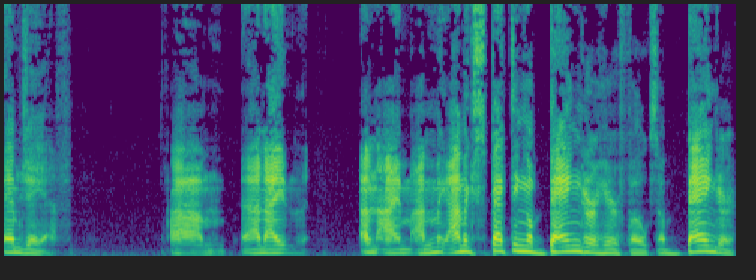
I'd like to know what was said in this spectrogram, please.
MJF. Um, and I I'm I'm I'm, I'm expecting a banger here, folks. A banger.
